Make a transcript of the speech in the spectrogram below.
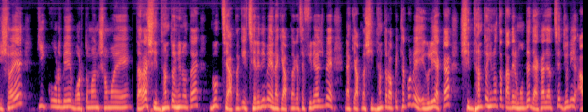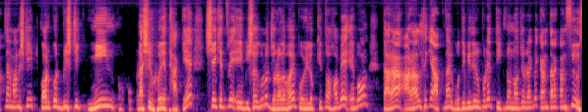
বিষয়ে কি করবে বর্তমান সময়ে, তারা সিদ্ধান্তহীনতায় ভুগছে। আপনাকে ছেড়ে দিবে নাকি আপনার কাছে ফিরে আসবে? নাকি আপনার সিদ্ধান্তের অপেক্ষা করবে? এগুলি একটা সিদ্ধান্তহীনতা তাদের মধ্যে দেখা যাচ্ছে। যদি আপনার মানুষটি কর্কট বৃষ্টি মিন রাশির হয়ে থাকে, সেক্ষেত্রে এই বিষয়গুলো জোরালোভাবে পরিলক্ষিত হবে এবং তারা আড়াল থেকে আপনার গতিবিধির উপরে তীক্ষ্ণ নজর রাখবে। কারণ তারা কনফিউজ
